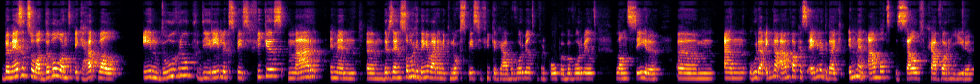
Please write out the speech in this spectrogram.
Bij mij is het zo wat dubbel, want ik heb wel één doelgroep die redelijk specifiek is, maar in mijn, um, er zijn sommige dingen waarin ik nog specifieker ga. Bijvoorbeeld verkopen, bijvoorbeeld lanceren. Um, en hoe dat ik dat aanpak, is eigenlijk dat ik in mijn aanbod zelf ga variëren.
